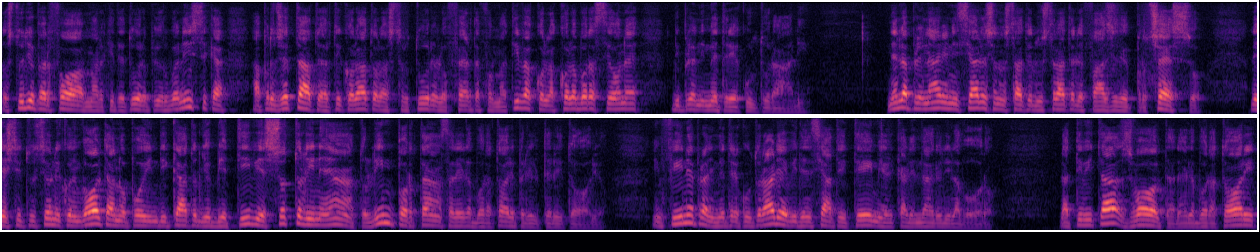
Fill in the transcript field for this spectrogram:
Lo studio Performa, architettura più urbanistica, ha progettato e articolato la struttura e l'offerta formativa con la collaborazione di planimetrie culturali. Nella plenaria iniziale sono state illustrate le fasi del processo. Le istituzioni coinvolte hanno poi indicato gli obiettivi e sottolineato l'importanza dei laboratori per il territorio. Infine, Planimetria Culturali ha evidenziato i temi e il calendario di lavoro. L'attività svolta dai laboratori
